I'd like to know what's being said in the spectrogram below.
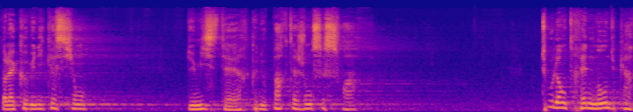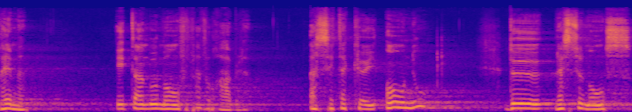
dans la communication du mystère que nous partageons ce soir. Tout l'entraînement du carême est un moment favorable à cet accueil en nous de la semence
